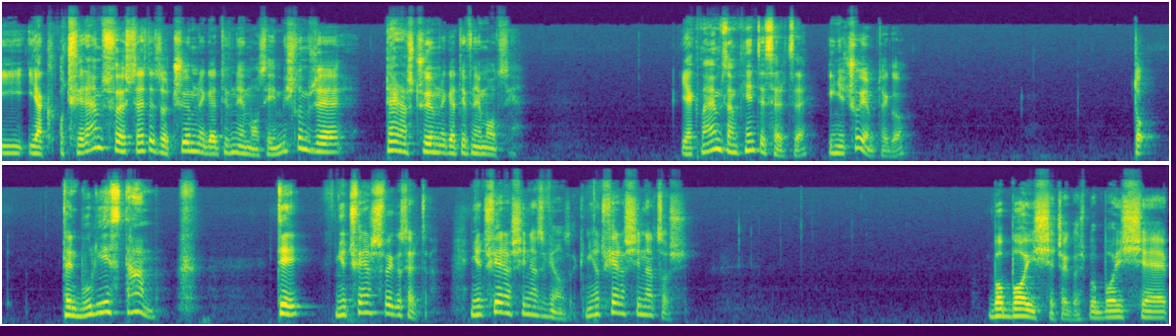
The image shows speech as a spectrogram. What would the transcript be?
i jak otwierałem swoje serce, to czułem negatywne emocje. I myślę, że teraz czuję negatywne emocje. Jak miałem zamknięte serce i nie czuję tego, to ten ból jest tam. Ty nie otwierasz swojego serca. Nie otwierasz się na związek. Nie otwierasz się na coś. Bo boisz się czegoś, bo boisz się,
